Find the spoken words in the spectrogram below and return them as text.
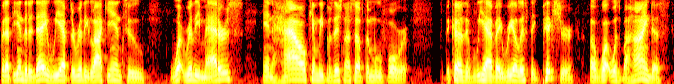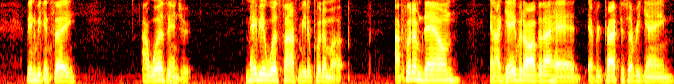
but at the end of the day, we have to really lock into what really matters and how can we position ourselves to move forward because if we have a realistic picture of what was behind us, then we can say, I was injured. Maybe it was time for me to put him up. I put him down and I gave it all that I had, every practice, every game.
